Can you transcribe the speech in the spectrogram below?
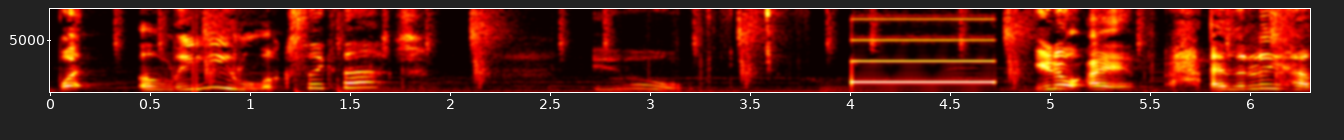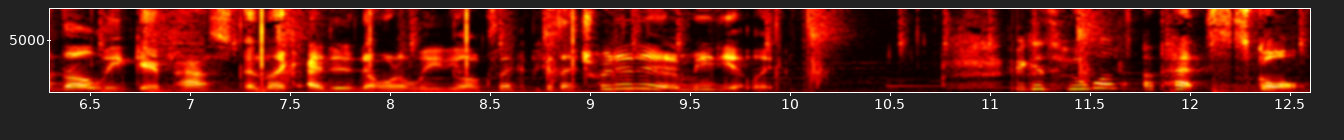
What? A lady looks like that? Ew. You know, I I literally have the Elite Game Pass, and like I didn't know what lady looks like because I traded it immediately. Because who wants a pet skull?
